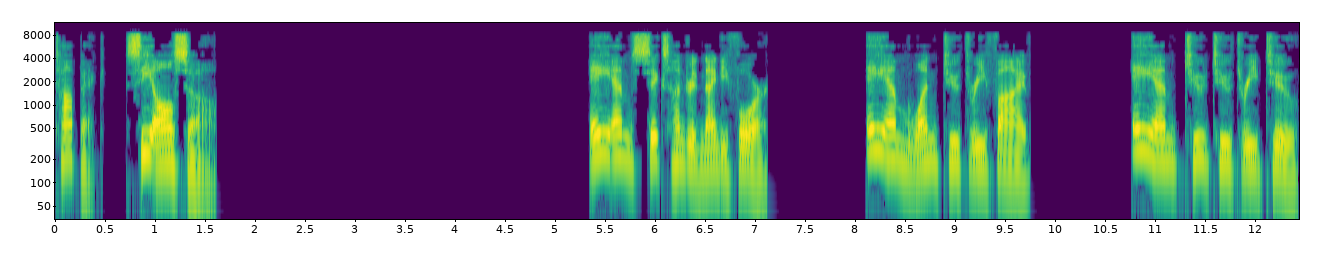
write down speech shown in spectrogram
Topic: See also AM 694 AM 1235 AM 2232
